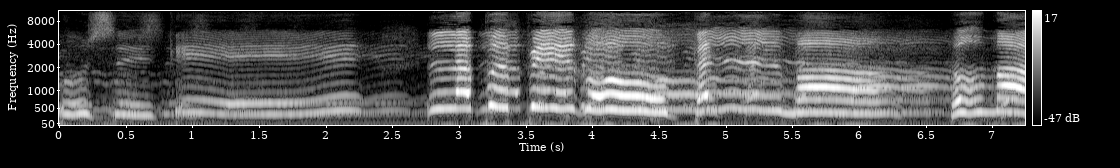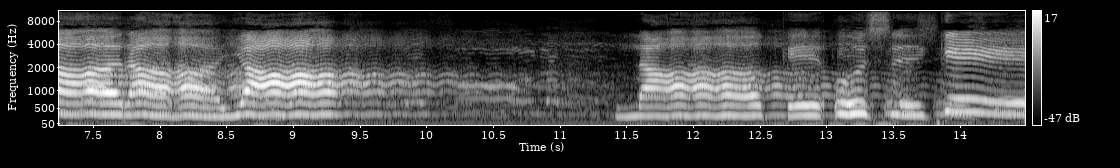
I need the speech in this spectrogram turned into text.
اس کے لب پہ گو کلمہ تمہارا یا لا کے اس کے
